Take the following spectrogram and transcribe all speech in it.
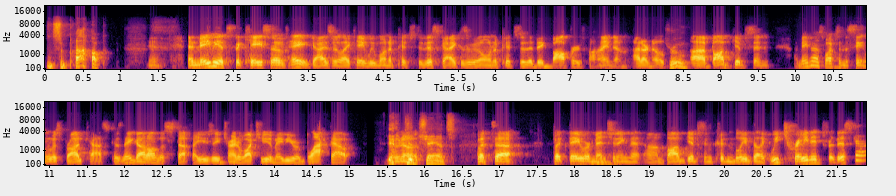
some pop. Yeah. And maybe it's the case of, hey, guys are like, hey, we want to pitch to this guy because we don't want to pitch to the big boppers behind him. I don't know. True. Uh, Bob Gibson, maybe I was watching the St. Louis broadcast because they got all the stuff. I usually try to watch you. Maybe you were blacked out. Yeah, Who knows? good chance. But uh, but they were mentioning that um, Bob Gibson couldn't believe they're like, we traded for this guy.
